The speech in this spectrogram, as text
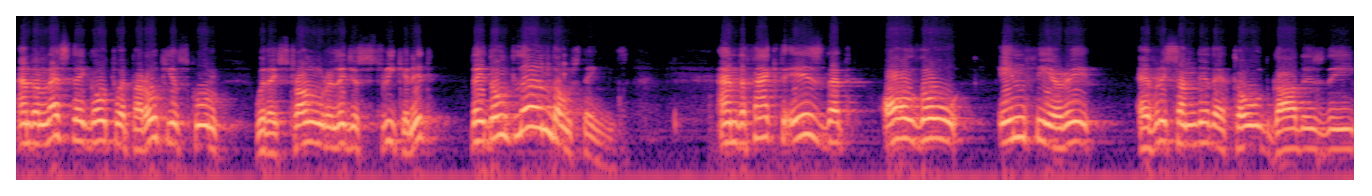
And unless they go to a parochial school with a strong religious streak in it, they don't learn those things. And the fact is that although in theory every Sunday they're told God is the,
